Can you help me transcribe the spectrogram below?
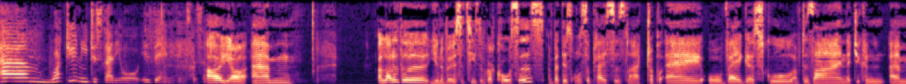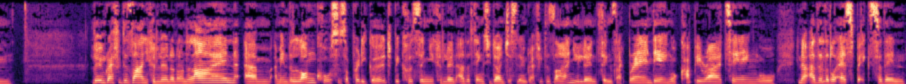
Um, what do you need to study, or is there anything specific? oh yeah. Um, a lot of the universities have got courses, but there's also places like AAA or Vega School of Design that you can um, learn graphic design. You can learn it online. Um, I mean, the long courses are pretty good because then you can learn other things. You don't just learn graphic design. You learn things like branding or copywriting or, you know, other little aspects. So then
